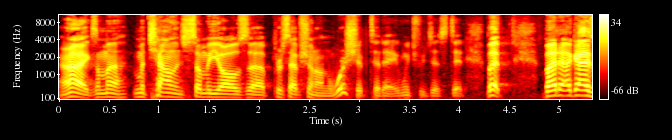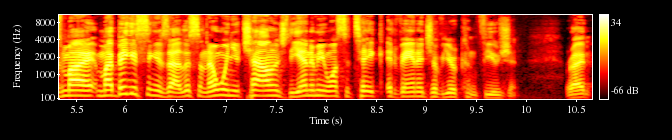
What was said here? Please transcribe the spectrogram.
all right, because I'm gonna, I'm gonna challenge some of y'all's uh, perception on worship today, which we just did. But, but uh, guys, my my biggest thing is that listen, I know when you challenge, the enemy wants to take advantage of your confusion, right?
